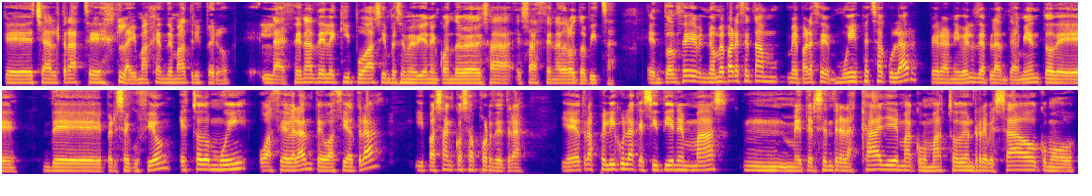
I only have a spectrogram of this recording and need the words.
que echa el traste la imagen de Matrix, pero las escenas del equipo A siempre se me vienen cuando veo esa, esa escena de la autopista. Entonces, no me parece tan. Me parece muy espectacular, pero a nivel de planteamiento de, de persecución es todo muy o hacia adelante o hacia atrás y pasan cosas por detrás. Y hay otras películas que sí tienen más mmm, meterse entre las calles, más, como más todo enrevesado, como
